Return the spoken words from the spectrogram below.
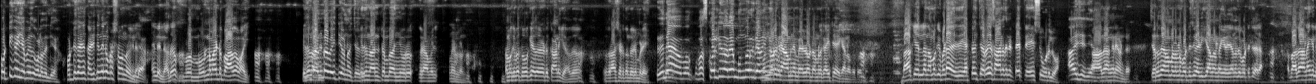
പൊട്ടിക്കഴിഞ്ഞപ്പോ ഇത് കൊള്ളതില്ല പൊട്ടി കഴിഞ്ഞ് കഴിക്കുന്നതിന് പ്രശ്നമൊന്നുമില്ല. ഇല്ല. ഇല്ല അത് പൂർണമായിട്ട് പാകമായി. ഇത് വെയിറ്റ് ആണോ ഇത് നാനൂറ്റമ്പത് അഞ്ഞൂറ് ഗ്രാമിൽ മേളിലുണ്ട്. നമുക്കിപ്പോ തൂക്കി അത് കാണിക്കാം. അത് ത്രാശ് എടുത്തോണ്ട് വരുമ്പോഴേ. ഇതിന്റെ ഫസ്റ്റ് ക്വാളിറ്റി എന്ന് പറയാൻ മുന്നൂറ് ഗ്രാമിന് മേളിലോട്ട് നമ്മൾ കയറ്റി അയക്കാൻ നോക്കത്തുള്ളൂ. ബാക്കിയെല്ലാം നമുക്ക് ഇവിടെ ഏറ്റവും ചെറിയ സാധനത്തിന് ടേസ്റ്റ് കൂടുതലുമാണ് അത് ശരിയാ. അത് അങ്ങനെയുണ്ട് ചെറുത് നമ്മളൊന്ന് പൊട്ടിച്ച് കഴിക്കാന്നുണ്ടെങ്കിൽ ഞാനത് പൊട്ടിച്ച് തരാം. അപ്പൊ അതാണെങ്കിൽ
